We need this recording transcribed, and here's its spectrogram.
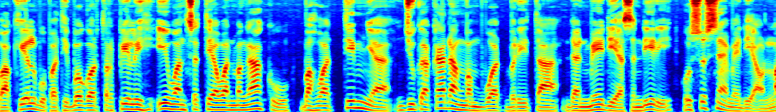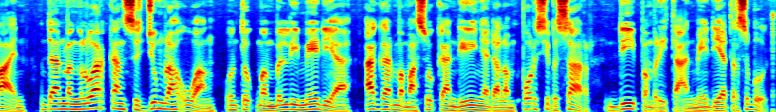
Wakil Bupati Bogor terpilih Iwan Setiawan mengaku bahwa timnya juga kadang membuat berita dan media sendiri, khususnya media online, dan mengeluarkan sejumlah uang untuk membeli media agar memasukkan dirinya dalam porsi besar di pemberitaan media tersebut.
